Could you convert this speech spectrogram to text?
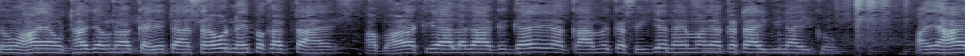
तो वहाँ उठा जब ना कह देता है सरोवर नहीं पकड़ता है। अब भाड़ा किराया लगा के गए काम का सीज़न है मज़ा कटाई बिनाई को। और यहाँ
